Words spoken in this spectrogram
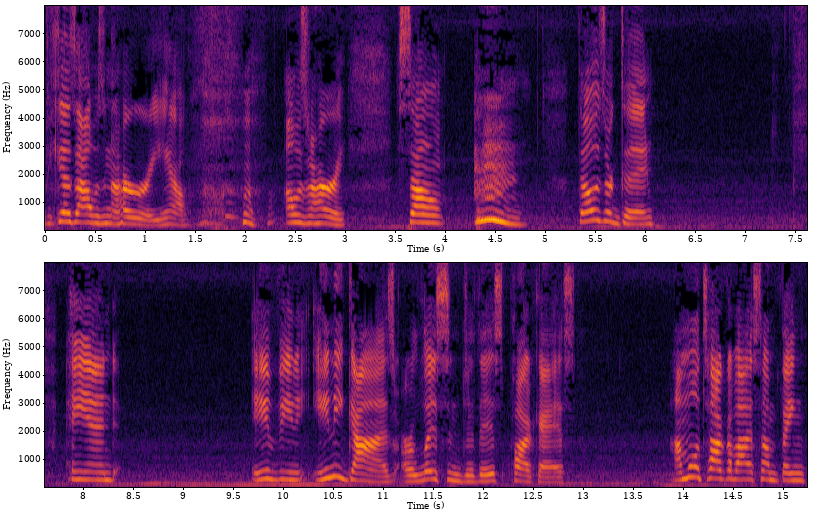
because I was in a hurry. Yeah, I was in a hurry. So those are good. And if any, guys are listening to this podcast, I'm going to talk about something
